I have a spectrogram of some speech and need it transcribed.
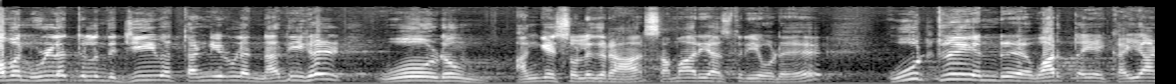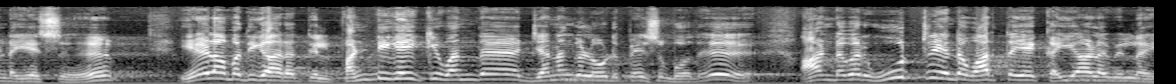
அவன் உள்ளத்திலிருந்து ஜீவ தண்ணீர் உள்ள நதிகள் ஓடும். அங்கே சொல்லுகிறார் சமாரியா ஸ்திரியோடு ஊற்று என்ற வார்த்தையை கையாண்ட இயேசு ஏழாம் அதிகாரத்தில் பண்டிகைக்கு வந்த ஜனங்களோடு பேசும்போது ஆண்டவர் ஊற்று என்ற வார்த்தையை கையாளவில்லை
